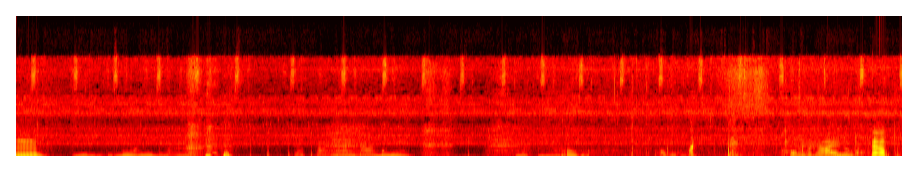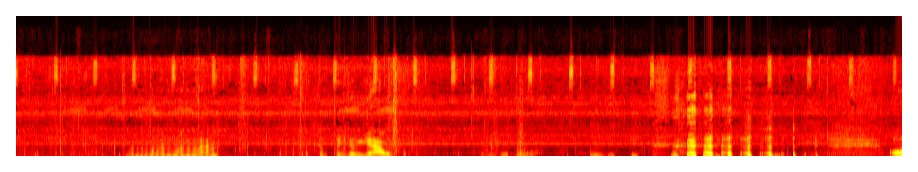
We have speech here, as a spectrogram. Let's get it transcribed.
อืมยืนเป็นน้อยอยู่มาแล้วจักการง่ายบ่ามึงไงมากินโอ้ของบ่ได้เนาะมันมันมันมันกันไปยาวต้องเรียกรู้อะๆโอ้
